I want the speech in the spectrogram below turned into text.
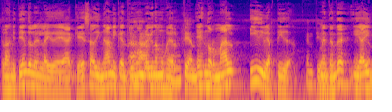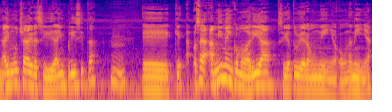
transmitiéndoles la idea que esa dinámica entre un hombre y una mujer entiendo. es normal y divertida. Entiendo. ¿Me entendés? Y hay, hay mucha agresividad implícita. Mm. Eh, que, o sea, a mí me incomodaría si yo tuviera un niño o una niña,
